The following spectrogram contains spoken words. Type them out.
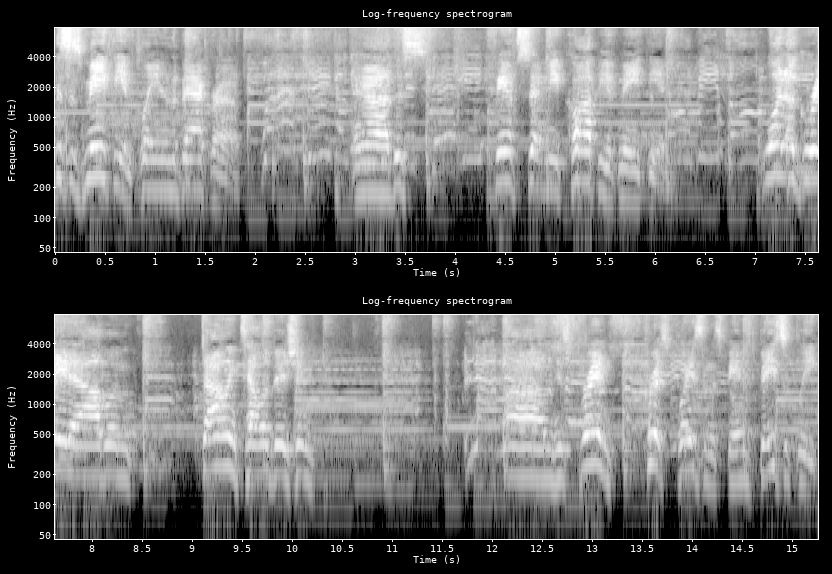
This is Maytheon playing in the background. And uh, this Vance sent me a copy of Maytheon. What a great album. Darling Television. Um, his friend Chris plays in this band. He's basically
